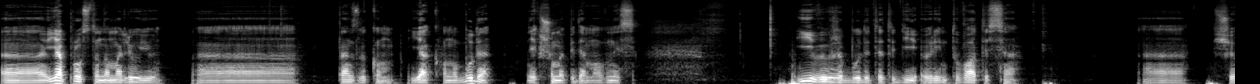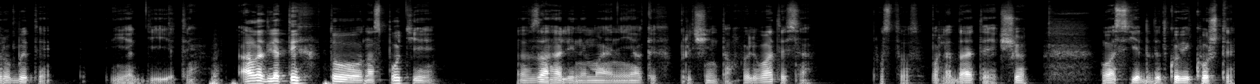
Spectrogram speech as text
Е, я просто намалюю е, пензликом, як воно буде, якщо ми підемо вниз. І ви вже будете тоді орієнтуватися, е, що робити і як діяти. Але для тих, хто на споті, взагалі немає ніяких причин там хвилюватися. Просто поглядайте, якщо у вас є додаткові кошти,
